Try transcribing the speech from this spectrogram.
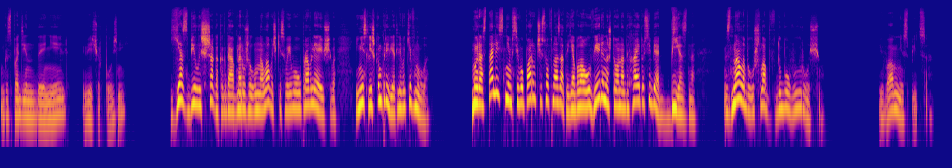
«Господин Дэниэль, вечер поздний». Я сбилась с шага, когда обнаружила на лавочке своего управляющего и не слишком приветливо кивнула. Мы расстались с ним всего пару часов назад, и я была уверена, что он отдыхает у себя. Бездна! Знала бы, ушла бы в дубовую рощу. И вам не спится.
